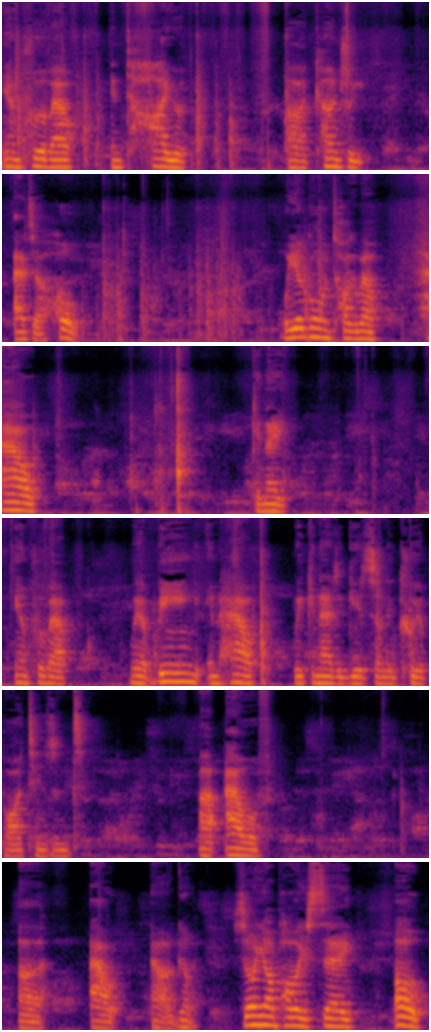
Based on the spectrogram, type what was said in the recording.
improve our entire uh, country as a whole. We are going to talk about how can they improve our well-being and how we can actually get some of the career politicians uh, out of uh, out out going. So y'all probably say, "Oh,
